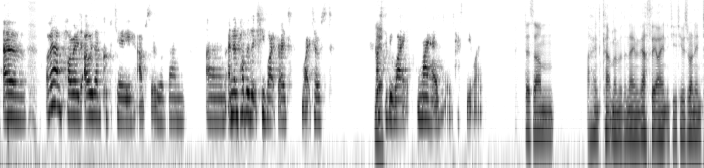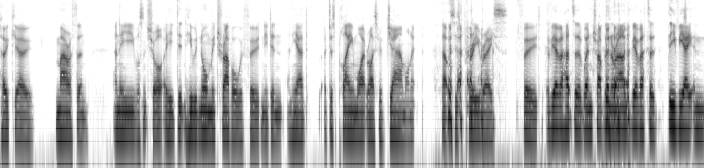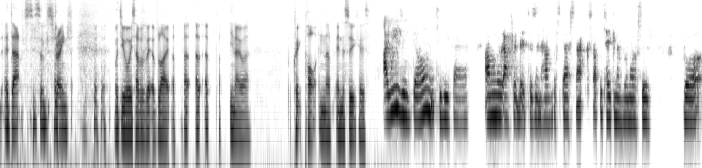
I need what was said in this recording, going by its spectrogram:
um, I'm gonna have porridge. I always have a cup of tea. Absolutely love them. Um, and then probably literally white bread, white toast. Has Yeah. to be white. In my head, it has to be white. There's um, I can't remember the name of the athlete I interviewed. He was running Tokyo Marathon, and he wasn't sure. He didn't. He would normally travel with food, and he didn't. And he had just plain white rice with jam on it. That was his pre-race food. Have you ever had to, when traveling around, have you ever had to deviate and adapt to some strange? Or do you always have a bit of like a, a, a, a a- you know a, a quick pot in the in the suitcase? I usually don't, to be fair. I'm the athlete that doesn't have the spare snacks. I'll be taking everyone else's. But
